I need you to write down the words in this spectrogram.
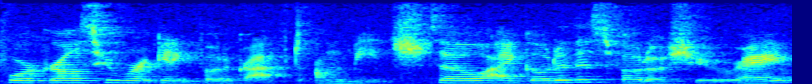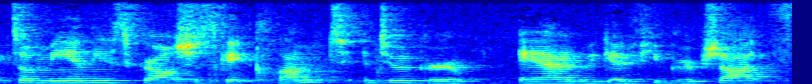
for girls who weren't getting photographed on the beach. So I go to this photo shoot, right? So me and these girls just get clumped into a group and we get a few group shots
